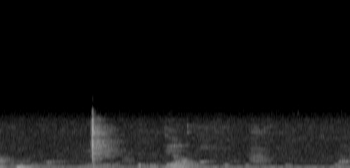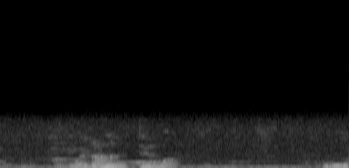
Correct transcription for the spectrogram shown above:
a kupe, te ao. O e rana te aoa. ko mua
